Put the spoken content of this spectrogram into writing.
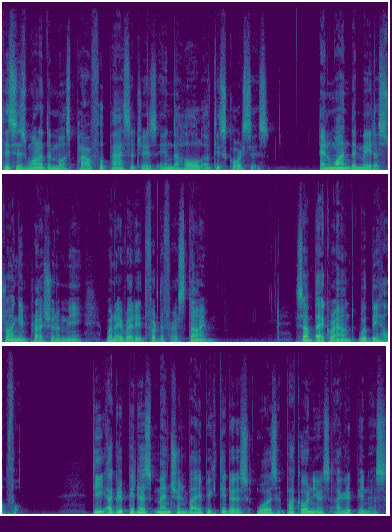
This is one of the most powerful passages in the whole of Discourses, and one that made a strong impression on me when I read it for the first time. Some background will be helpful. The Agrippinus mentioned by Epictetus was Paconius Agrippinus,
